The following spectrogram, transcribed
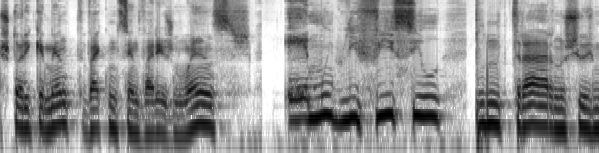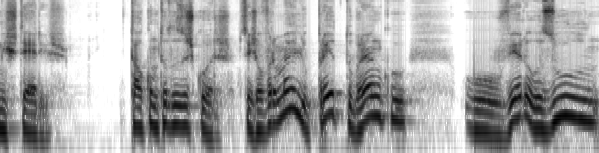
historicamente, vai conhecendo várias nuances. É muito difícil penetrar nos seus mistérios, tal como todas as cores, seja o vermelho, o preto, o branco, o verde, o azul.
